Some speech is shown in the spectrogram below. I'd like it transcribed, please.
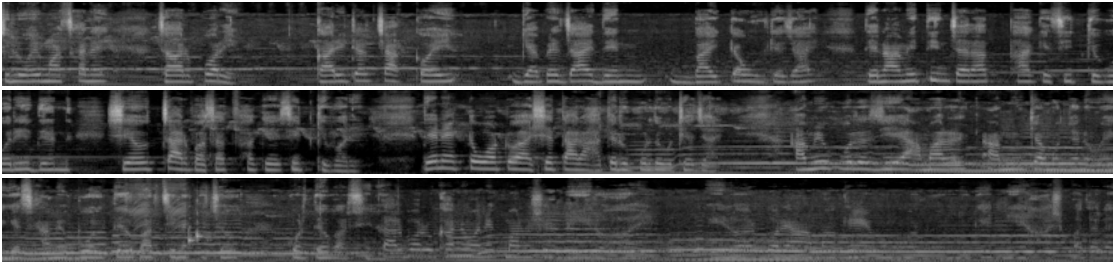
ছিল। ওই মাঝখানে যাওয়ার পরে গাড়িটার চাক্কা ওই গ্যাপে যায় দেন বাইকটা উল্টে যায়। দেন আমি তিন, চার হাত ফাঁকে ছিটকে পড়ি দেন সেও চার, পাঁচ হাত ফাঁকে ছিটকে পড়ে দেন একটা অটো আসে, তার হাতের উপর দিয়ে উঠে যায়। আমি উপরে গিয়ে আমার, আমি কেমন যেন হয়ে গেছে। আমি বলতেও পারছি না, কিছু করতেও পারছি না। তারপর ওখানে অনেক মানুষের ভিড় হয়। ভিড় হওয়ার পরে আমাকে ওর বন্ধুকে নিয়ে হাসপাতালে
